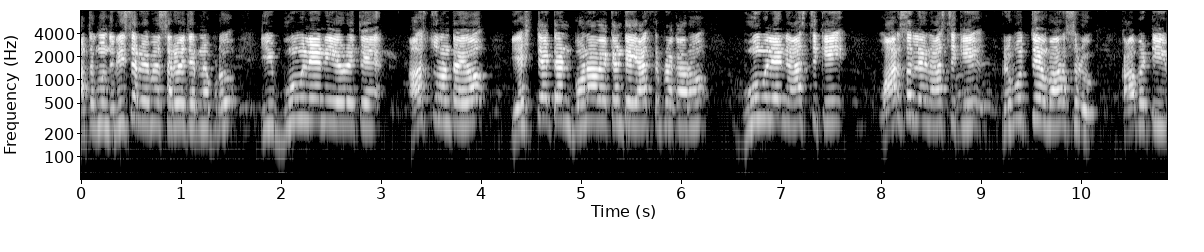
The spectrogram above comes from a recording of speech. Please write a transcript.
అంతకుముందు రీసర్వే మీద సర్వే జరిగినప్పుడు ఈ భూమి లేని ఎవరైతే ఆస్తులు ఉంటాయో estate and bona vacantia act ప్రకారం భూమి లేని ఆస్తికి వారసులు లేని ఆస్తికి ప్రభుత్వం వారసుడు. కాబట్టి ఈ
